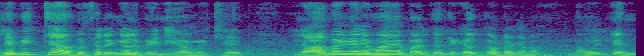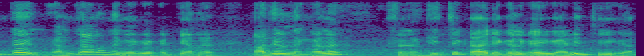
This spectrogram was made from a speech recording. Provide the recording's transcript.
ലഭിച്ച അവസരങ്ങൾ വിനിയോഗിച്ച് ലാഭകരമായ പദ്ധതികൾ തുടങ്ങണം. നിങ്ങൾക്ക് എന്ത് എന്താണ് നിങ്ങൾക്ക് കിട്ടിയത്? അതിൽ നിങ്ങൾ ശ്രദ്ധിച്ച് കാര്യങ്ങൾ കൈകാര്യം ചെയ്യുക.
